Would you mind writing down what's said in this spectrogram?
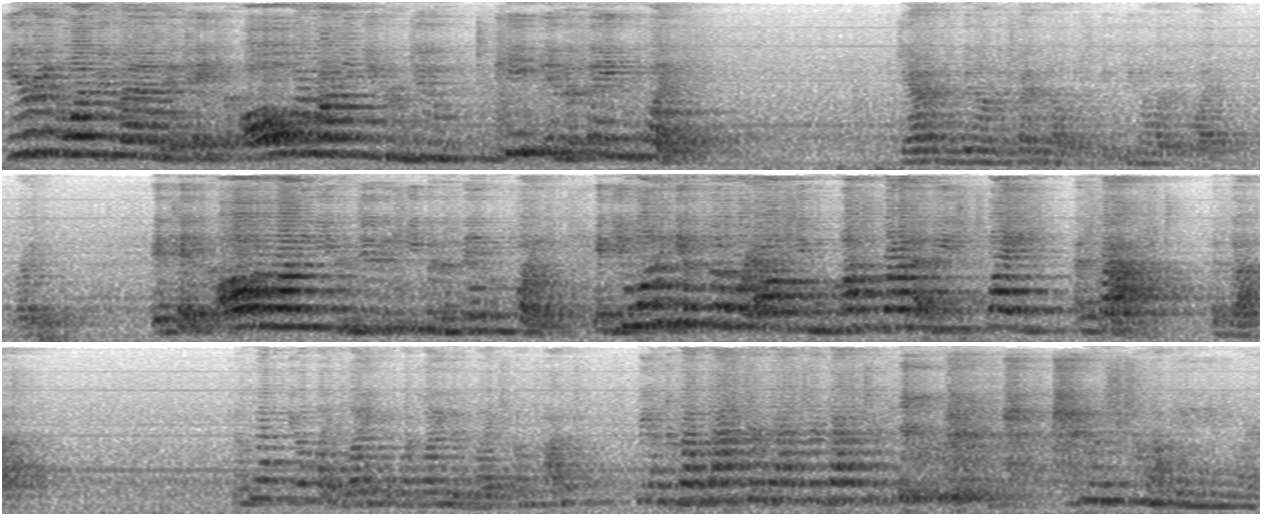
here in Wonderland, it takes all the running you can do to keep in the same place. Janet, you've been on the treadmill this week. You know what it's like, right? It takes all the running you can do to keep in the same place. If you want to get somewhere else, you must run at least twice as fast as that. Doesn't that feel like life, what life is like? We have to run faster and faster and faster. and we're still not getting anywhere.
